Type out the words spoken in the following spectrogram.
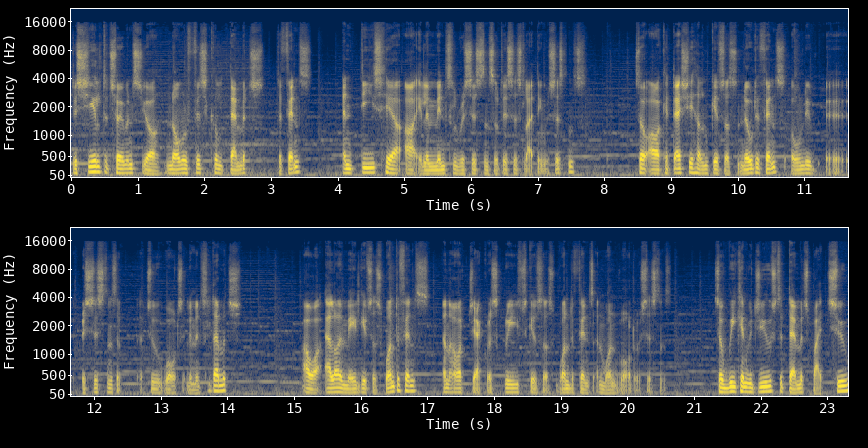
The shield determines your normal physical damage defense, and these here are elemental resistance, so this is lightning resistance. So our Kadachi helm gives us no defense, only uh, resistance towards elemental damage. Our alloy mail gives us one defense, and our Jagras Greaves gives us one defense and one water resistance. So we can reduce the damage by 2,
